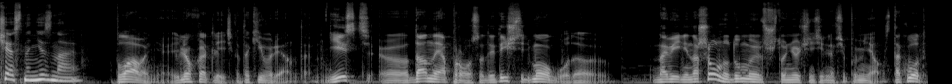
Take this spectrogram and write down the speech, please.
честно, не знаю. Плавание и легкая атлетика, такие варианты. Есть э, данные опроса 2007 года. Новей не нашел, но думаю, что не очень сильно все поменялось. Так вот,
